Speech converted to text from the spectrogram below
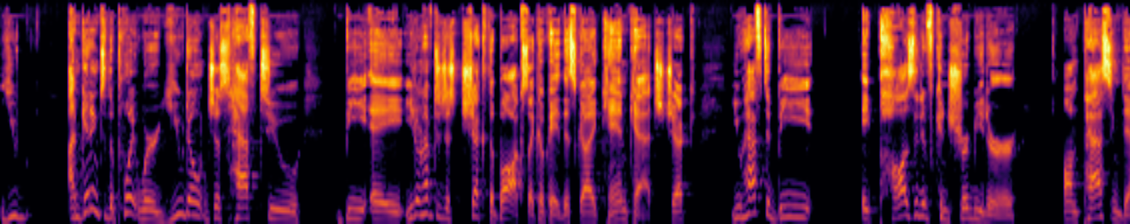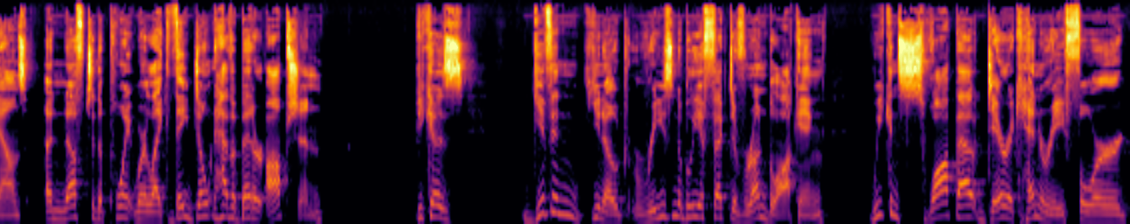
you I'm getting to the point where you don't just have to be a you don't have to just check the box like okay this guy can catch check. You have to be a positive contributor on passing downs enough to the point where like they don't have a better option. Because given you know reasonably effective run blocking we can swap out Derrick Henry for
